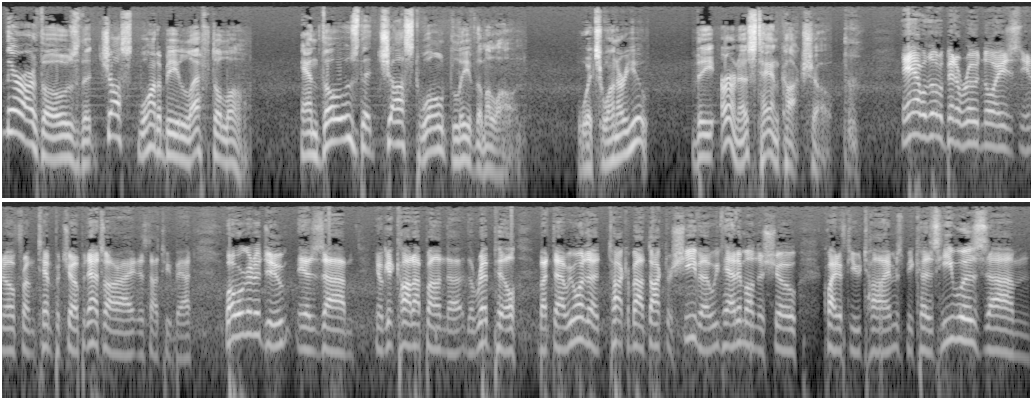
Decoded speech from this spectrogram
There are those that just want to be left alone, and those that just won't leave them alone. Which one are you? The Ernest Hancock Show. Yeah, with a little bit of road noise, you know, from temperature, but that's all right. It's not too bad. What we're going to do is, um, you know, get caught up on the, the red pill, but uh, we wanted to talk about Dr. Shiva. We've had him on the show quite a few times because he was um,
